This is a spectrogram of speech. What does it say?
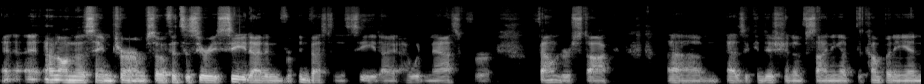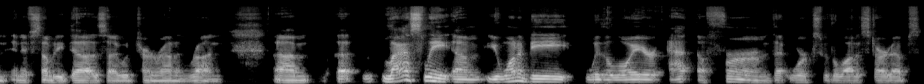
and, and, on the same terms. So if it's a Series seed, I'd inv- invest in the seed. I, I wouldn't ask for founder stock um, as a condition of signing up the company. And, and if somebody does, I would turn around and run. Um, uh, lastly, um, you want to be with a lawyer at a firm that works with a lot of startups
